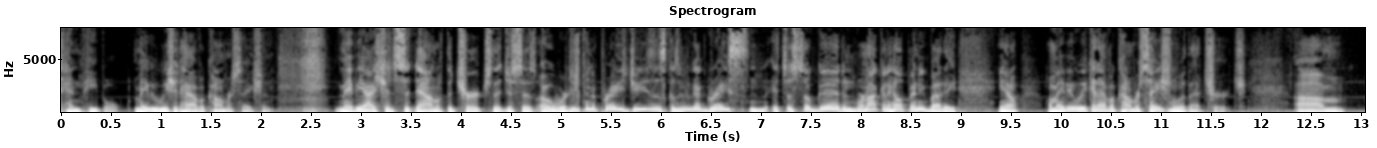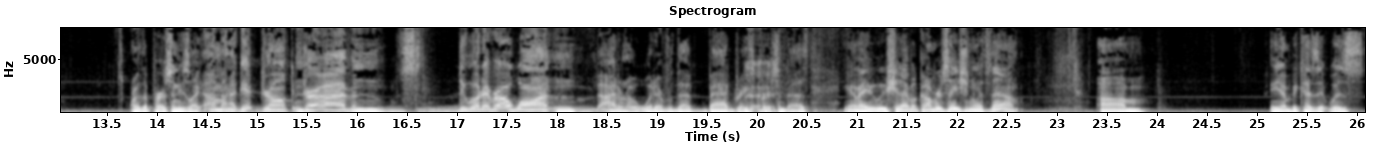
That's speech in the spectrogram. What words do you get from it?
10 people. Maybe we should have a conversation. Maybe I should sit down with the church that just says, oh, we're just going to praise Jesus because we've got grace and it's just so good and we're not going to help anybody. You know, well, maybe we could have a conversation with that church. Um, or the person who's like, I'm going to get drunk and drive and do whatever I want. And I don't know, whatever that bad grace person does. You know, maybe we should have a conversation with them. Um, you know, because it was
